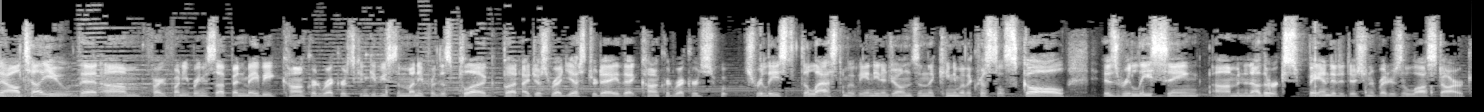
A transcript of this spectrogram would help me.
Now I'll tell you that um, very funny you bring this up, and maybe Concord Records can give you some money for this plug. But I just read yesterday that Concord Records, which released the last movie, Indiana Jones and the Kingdom of the Crystal Skull, is releasing um, another expanded edition of Raiders of the Lost Ark,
